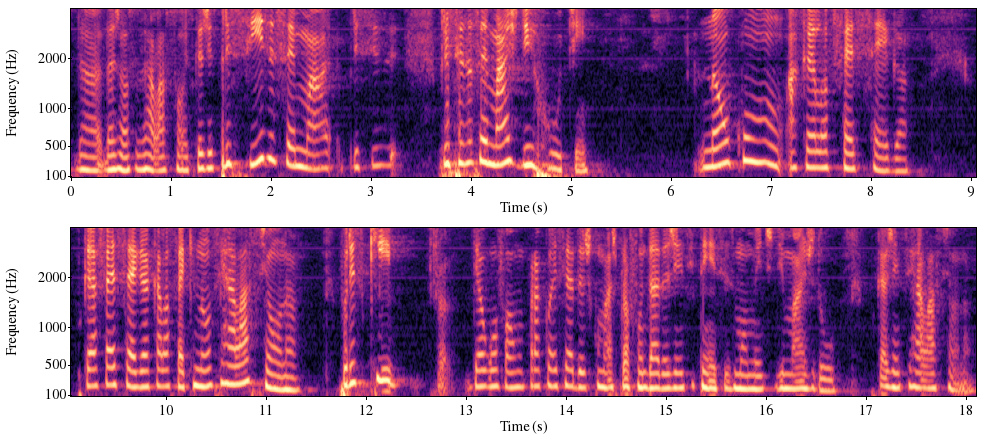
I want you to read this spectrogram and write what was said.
das, das nossas relações, que a gente precise ser mais, precise precisa ser mais de root. Não com aquela fé cega. Porque a fé cega é aquela fé que não se relaciona. Por isso que, de alguma forma, para conhecer a Deus com mais profundidade, a gente tem esses momentos de mais dor. Porque a gente se relaciona.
